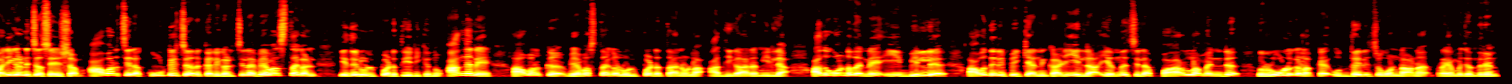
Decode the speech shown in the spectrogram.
പരിഗണിച്ച ശേഷം അവർ ചില കൂട്ടിച്ചേർക്കലുകൾ ചില വ്യവസ്ഥകൾ ഇതിൽ ഉൾപ്പെടുത്തിയിരിക്കുന്നു. അങ്ങനെ അവർക്ക് വ്യവസ്ഥകൾ ഉൾപ്പെടുത്താനുള്ള അധികാരമില്ല. അതുകൊണ്ട് തന്നെ ഈ ബില്ല് അവതരിപ്പിക്കാൻ കഴിയില്ല എന്ന് ചില പാർലമെന്റ് റൂളുകളൊക്കെ ഉദ്ധരിച്ചുകൊണ്ടാണ് പ്രേമചന്ദ്രൻ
